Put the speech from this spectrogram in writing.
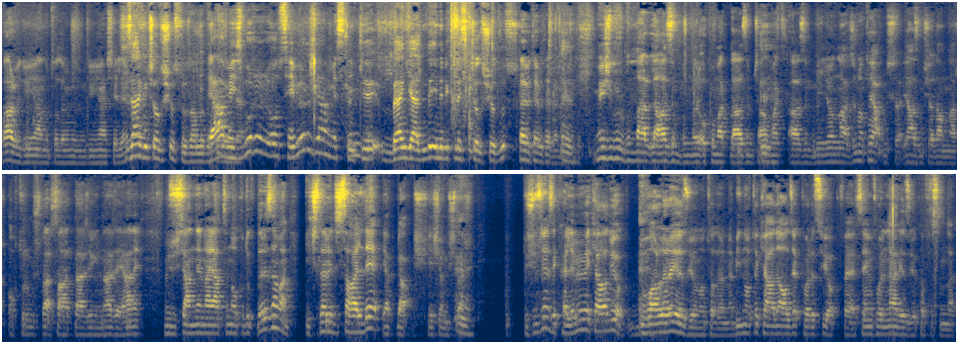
Var bir dünya notalarımız, bir dünya şeyleri. siz her gün çalışıyorsunuz anladığım Ya mecbur o seviyoruz yani mesleğimizi. Çünkü ben geldiğimde yine bir klasik çalışıyordunuz. Tabii tabii tabii. Mecbur. Mecbur bunlar lazım bunları okumak lazım, çalmak lazım. Milyonlarca nota yapmışlar, yazmış adamlar. Oturmuşlar saatlerce günlerce yani müzisyenlerin hayatını okudukları zaman içler acısı halde yap- yapmış, yaşamışlar. Evet. Düşünsenize kalemi ve kağıdı yok. Duvarlara yazıyor notalarını. Bir nota kağıdı alacak parası yok ve senfoniler yazıyor kafasında.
